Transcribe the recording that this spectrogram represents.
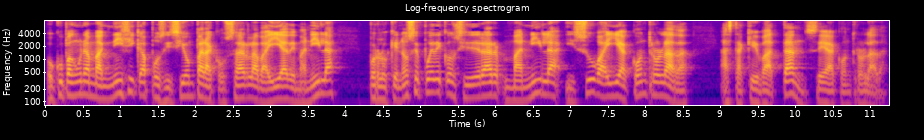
ocupan una magnífica posición para acosar la bahía de Manila por lo que no se puede considerar Manila y su bahía controlada hasta que Batán sea controlada.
